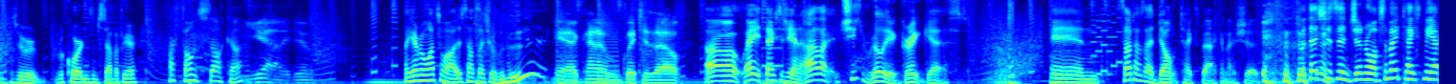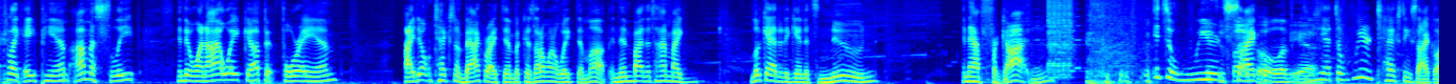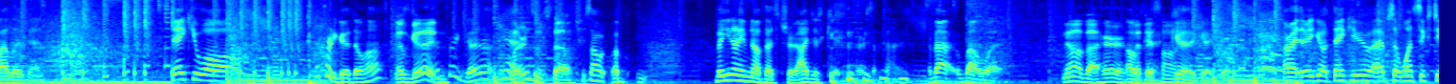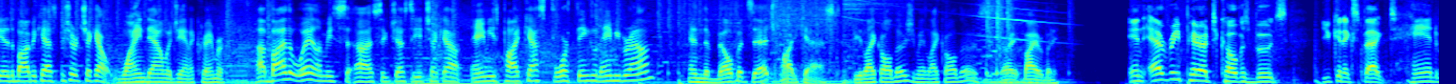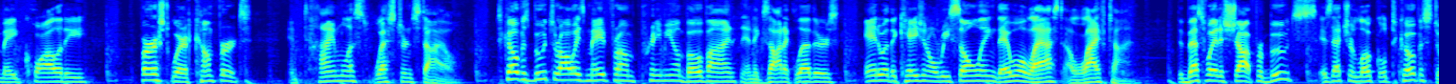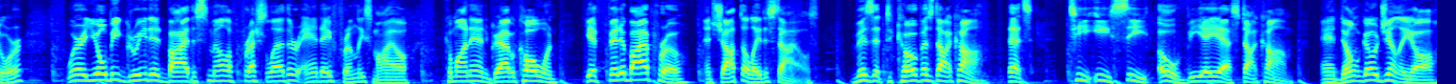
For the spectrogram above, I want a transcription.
because we were recording some stuff up here. Our phones suck, huh? Yeah, they do. Like every once in a while, it sounds like she's. Yeah, it kind of glitches out. Oh, hey, thanks to Jana. I like. She's really a great guest. And sometimes I don't text back, and I should. But that's just in general. If somebody texts me after like 8 p.m., I'm asleep, and then when I wake up at 4 a.m., I don't text them back right then because I don't want to wake them up. And then by the time I look at it again, it's noon, and I've forgotten. It's a weird It's a cycle. cycle, of yeah. yeah, it's a weird texting cycle I live in. Thank you all. That's pretty good though, huh? It was good. Pretty good. uh, Yeah. Learn some stuff. She's all, uh, but you don't even know if that's true. I just kidding with her sometimes. about about what? No, about her. about Okay, the song. good, good, good. All right, there you go. Thank you. Episode 168 of the Bobbycast. Be sure to check out Whine Down with Jana Kramer. Uh, by the way, let me uh, suggest that you check out Amy's podcast, Four Things with Amy Brown, and the Velvet's Edge podcast. If you like all those, you may like all those. All right, bye, everybody. In every pair of Tecovas boots, you can expect handmade quality, first wear comfort, and timeless Western style. Tecovas boots are always made from premium bovine and exotic leathers, and with occasional resoling, they will last a lifetime. The best way to shop for boots is at your local Tecovas store, where you'll be greeted by the smell of fresh leather and a friendly smile. Come on in, grab a cold one, get fitted by a pro, and shop the latest styles. Visit tecovas.com. That's T E C O V A S.com. And don't go gently, y'all.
